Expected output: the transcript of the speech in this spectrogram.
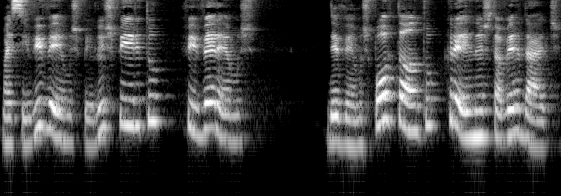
mas se vivermos pelo Espírito, viveremos. Devemos, portanto, crer nesta verdade.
